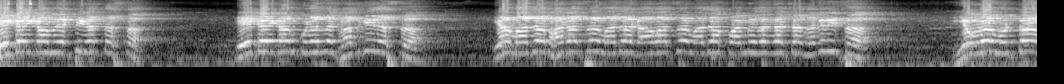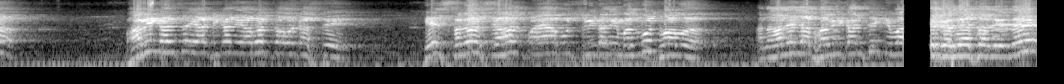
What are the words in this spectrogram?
एकही काम व्यक्तिगत नसतं. एकही काम कुणाचं खाजगी नसतं. या माझ्या भागाचं माझ्या गावाचं माझ्या पांडुरंगाच्या नगरीचं एवढं मोठं भाविकांचं या ठिकाणी आवक जावक असते. हे सगळं शहर पायाभूत सुविधांनी मजबूत व्हावं आणि आलेल्या भाविकांची किंवा करण्याचा निर्णय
